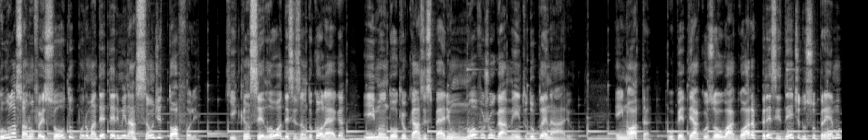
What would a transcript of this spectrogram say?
Lula só não foi solto por uma determinação de Toffoli, que cancelou a decisão do colega e mandou que o caso espere um novo julgamento do plenário. Em nota, o PT acusou o agora presidente do Supremo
